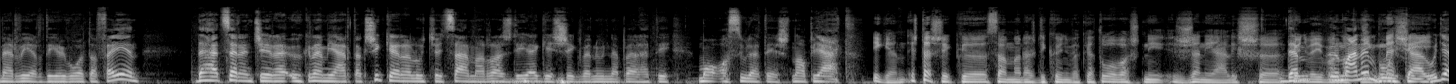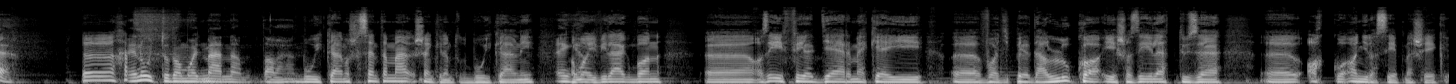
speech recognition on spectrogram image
mert vérdél volt a fején. de hát szerencsére ők nem jártak sikerrel, úgyhogy Salman Rushdie egészségben ünnepelheti ma a születésnapját. Igen, és tessék Salman Rushdie könyveket olvasni, zseniális de könyvei vannak. ő már nem bujkál, ugye? Hát Én úgy tudom, hogy már nem, talán. Bujkál, most szerintem már senki nem tud bujkálni Igen. a mai világban. Az éjfél gyermekei, vagy például Luka és az élettüze, akkor annyira szép mesék.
